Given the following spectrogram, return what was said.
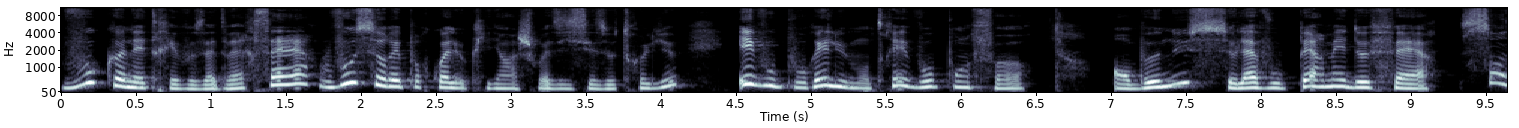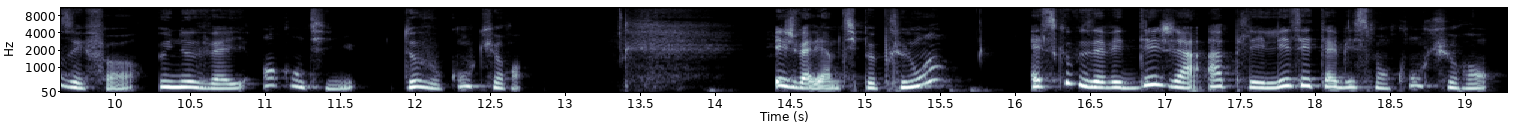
vous connaîtrez vos adversaires, vous saurez pourquoi le client a choisi ces autres lieux et vous pourrez lui montrer vos points forts. En bonus, cela vous permet de faire sans effort une veille en continu de vos concurrents. Et je vais aller un petit peu plus loin. Est-ce que vous avez déjà appelé les établissements concurrents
